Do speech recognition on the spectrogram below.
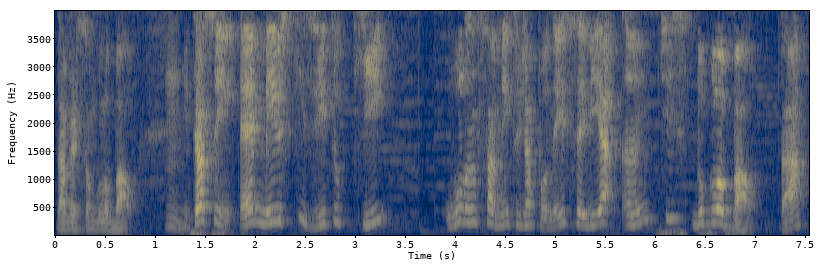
da versão global. Hum. Então assim, é meio esquisito que o lançamento japonês seria antes do global, tá?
